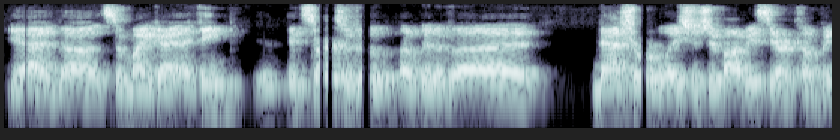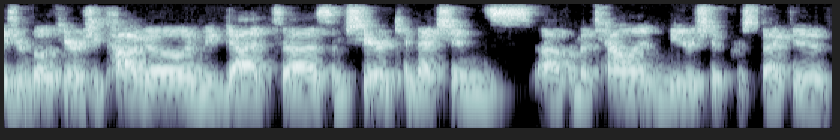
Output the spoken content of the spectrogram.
Yeah, so Mike, I, I think it starts with a, a bit of a natural relationship. Obviously, our companies are both here in Chicago, and we've got uh, some shared connections uh, from a talent and leadership perspective.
